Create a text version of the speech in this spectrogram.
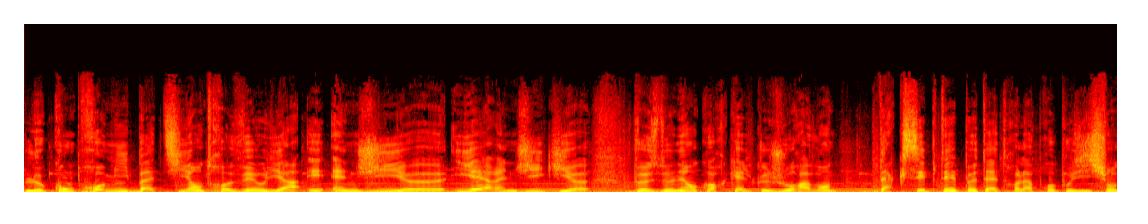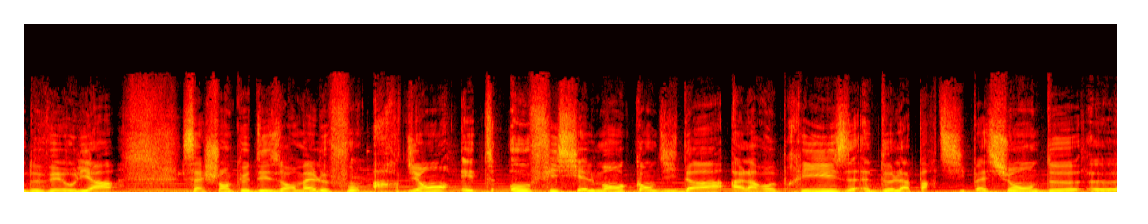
le compromis bâti entre Veolia et Engie euh, hier, Engie qui euh, veut se donner encore quelques jours avant d'accepter peut-être la proposition de Veolia, sachant que désormais le fonds Ardian est officiellement candidat à la reprise de la participation de euh,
